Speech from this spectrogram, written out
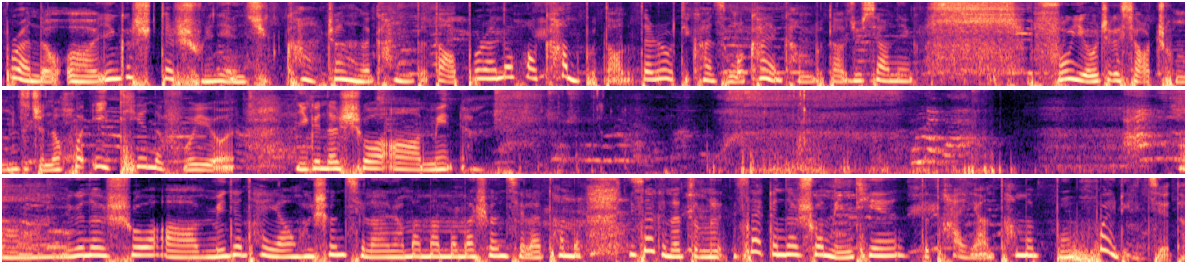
不然的，呃，应该是带着属灵眼睛去看，这样才能看得到。不然的话，看不到的。带肉体看，怎么看也看不到。就像那个浮游这个小虫子，只能活一天的浮游。你跟他说啊，明，嗯，你跟他说啊，明天太阳会升起来，然后慢慢慢慢升起来。他们，你再跟他怎么，再跟他说明天的太阳，他们不会理解的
